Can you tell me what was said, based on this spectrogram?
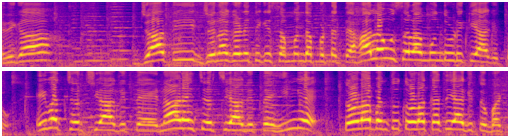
ಇದೀಗ ಜಾತಿ ಜನಗಣತಿಗೆ ಸಂಬಂಧಪಟ್ಟಂತೆ ಹಲವು ಸಲ ಮುಂದೂಡಿಕೆ ಆಗಿತ್ತು. ಇವತ್ ಚರ್ಚೆ ಆಗುತ್ತೆ, ನಾಳೆ ಚರ್ಚೆ ಆಗುತ್ತೆ, ಹಿಂಗೆ ತೋಳ ಬಂತು ತೋಳ ಕಥೆ ಆಗಿತ್ತು. ಬಟ್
